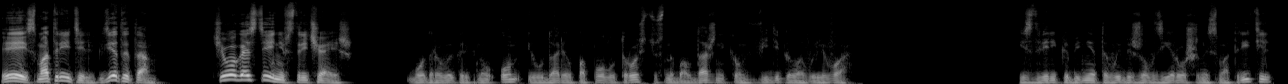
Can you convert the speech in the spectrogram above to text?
«Эй, смотритель, где ты там? Чего гостей не встречаешь?» Бодро выкрикнул он и ударил по полу тростью с набалдажником в виде головы льва. Из двери кабинета выбежал взъерошенный смотритель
